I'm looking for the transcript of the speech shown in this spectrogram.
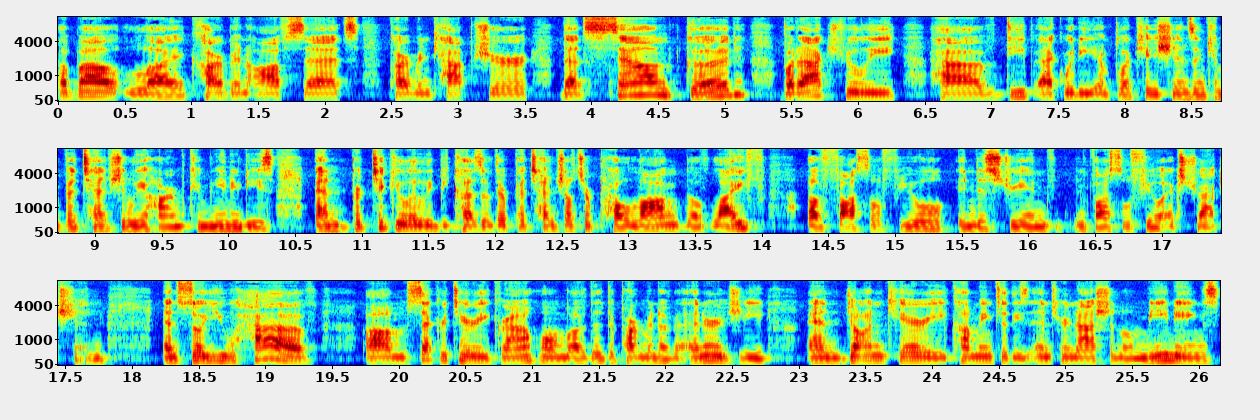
about like carbon offsets, carbon capture that sound good, but actually have deep equity implications and can potentially harm communities, and particularly because of their potential to prolong the life of fossil fuel industry and, and fossil fuel extraction. And so you have um, Secretary Granholm of the Department of Energy and John Kerry coming to these international meetings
